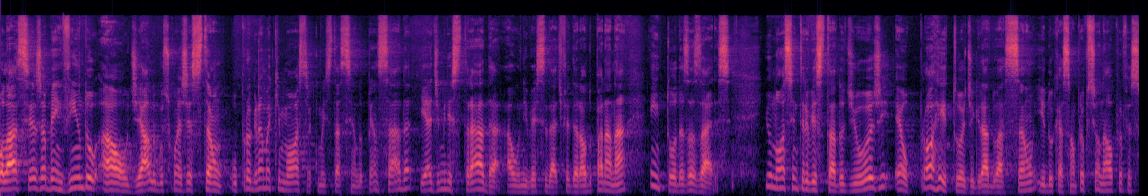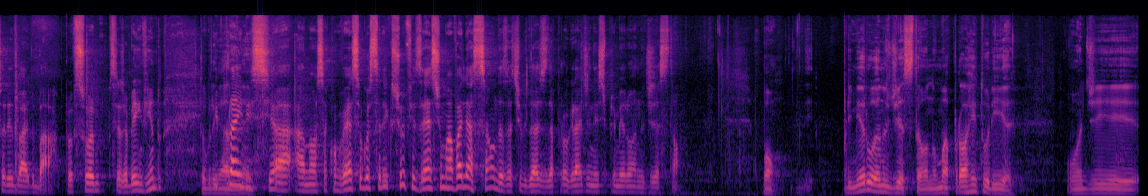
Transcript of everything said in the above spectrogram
Olá, seja bem-vindo ao Diálogos com a Gestão, o programa que mostra como está sendo pensada e administrada a Universidade Federal do Paraná em todas as áreas. E o nosso entrevistado de hoje é o pró-reitor de Graduação e Educação Profissional, professor Eduardo Barro. Professor, seja bem-vindo. Muito obrigado. Para iniciar a nossa conversa, eu gostaria que o senhor fizesse uma avaliação das atividades da Prograde neste primeiro ano de gestão. Bom, primeiro ano de gestão numa pró-reitoria onde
